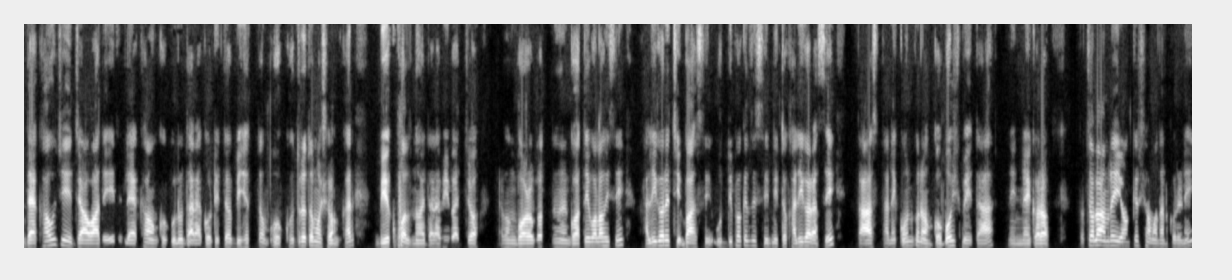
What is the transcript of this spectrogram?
দেখাও যে জাওয়াদের লেখা অঙ্কগুলো দ্বারা গঠিত বৃহত্তম ও ক্ষুদ্রতম সংখ্যার বিয়োগফল নয় দ্বারা বিভাজ্য। এবং বড় গতে বলা হয়েছে খালিঘরে চি- বা চি- উদ্দীপকে যে চিহ্নিত খালিঘর আছে তার স্থানে কোন কোন অঙ্ক বসবে তা নির্ণয় করো। তো চলো আমরা এই অঙ্কের সমাধান করে নেই।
